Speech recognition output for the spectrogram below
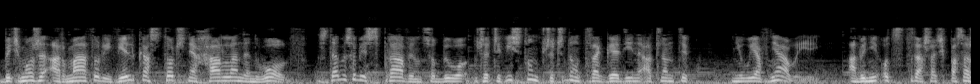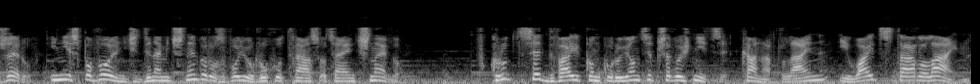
Być może armator i wielka stocznia Harland and Wolff zdały sobie sprawę, co było rzeczywistą przyczyną tragedii na Atlantyku. Nie ujawniały jej, aby nie odstraszać pasażerów i nie spowolnić dynamicznego rozwoju ruchu transoceanicznego. Wkrótce dwaj konkurujący przewoźnicy, Cunard Line i White Star Line,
